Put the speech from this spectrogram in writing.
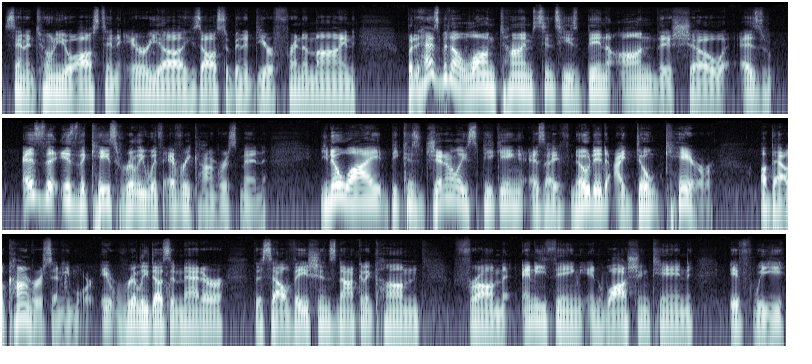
San Antonio, Austin area, he's also been a dear friend of mine but it has been a long time since he's been on this show as as the is the case really with every congressman. You know why? Because generally speaking, as I've noted, I don't care about Congress anymore. It really doesn't matter. The salvation's not going to come from anything in Washington. If we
